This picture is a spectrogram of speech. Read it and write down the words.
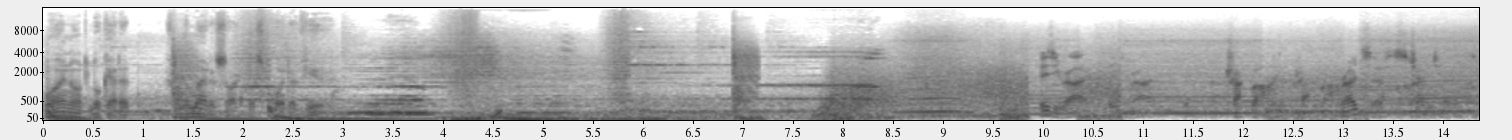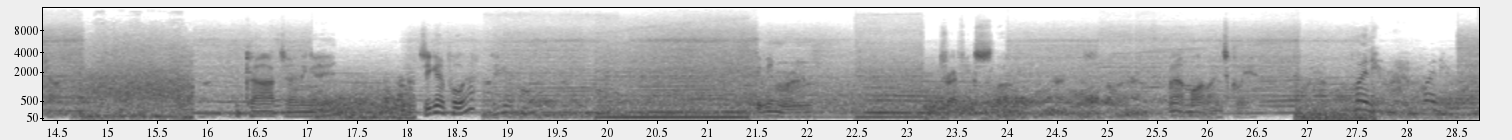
Why not look at it from the motorcyclist's point of view? Busy road. Busy road. Truck behind. Truck behind. Road surface changing. The car turning ahead. Is he going to pull out? Give him room. Traffic's slow. No, my lane's clear. Plenty of room. Plenty of room.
